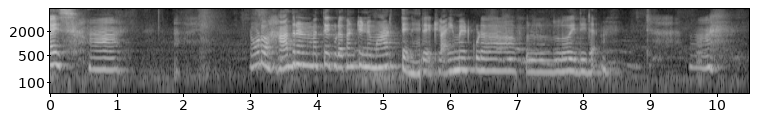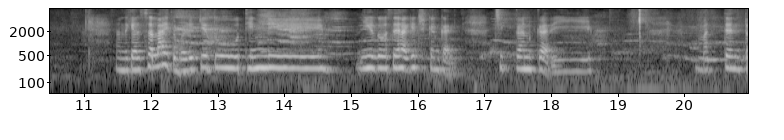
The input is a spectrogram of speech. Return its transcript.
ಗೈಸ್ ನೋಡುವ ಆದರೆ ನಾನು ಮತ್ತೆ ಕೂಡ ಕಂಟಿನ್ಯೂ ಮಾಡ್ತೇನೆ. ಅದೇ ಕ್ಲೈಮೇಟ್ ಕೂಡ ಫುಲ್ಲು ಇದಿದೆ. ನಂದು ಕೆಲಸ ಎಲ್ಲ ಆಯಿತು. ಬೆಳಿಗ್ಗೆದ್ದು ತಿಂಡಿ, ನೀರು ದೋಸೆ, ಹಾಗೆ ಚಿಕನ್ ಕರಿ ಚಿಕನ್ ಕರಿ ಮತ್ತೆಂತ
